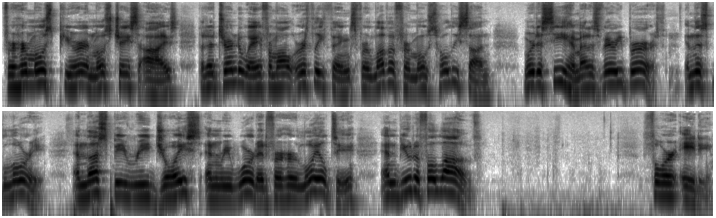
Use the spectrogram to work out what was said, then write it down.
For her most pure and most chaste eyes, that had turned away from all earthly things for love of her most holy Son, were to see him at his very birth, in this glory, and thus be rejoiced and rewarded for her loyalty and beautiful love. 480.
